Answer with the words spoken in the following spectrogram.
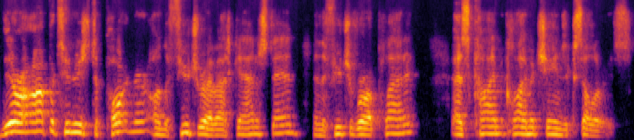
There are opportunities to partner on the future of Afghanistan and the future of our planet as climate change accelerates.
